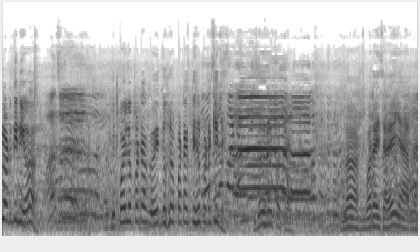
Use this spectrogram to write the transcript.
ब्लड दिने हो? यो पहिलो पटक हो दोस्रो पटक तेस्रो पटक के छ? दोस्रो पटक। ल बधाई छ है यहाँहरूलाई।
